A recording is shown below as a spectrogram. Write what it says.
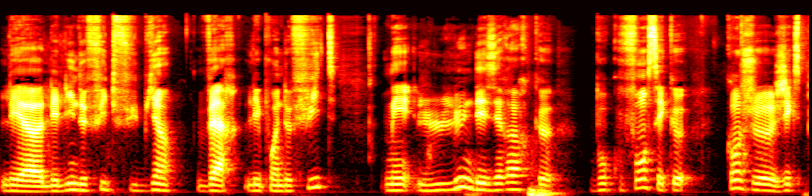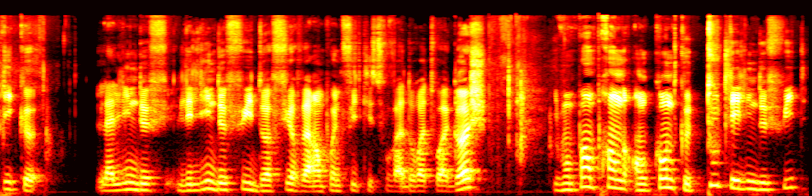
les, euh, les lignes de fuite fuient bien vers les points de fuite. Mais l'une des erreurs que beaucoup font, c'est que quand j'explique que la de, les lignes de fuite doivent fuir vers un point de fuite qui se trouve à droite ou à gauche, ils vont pas en prendre en compte que toutes les lignes de fuite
